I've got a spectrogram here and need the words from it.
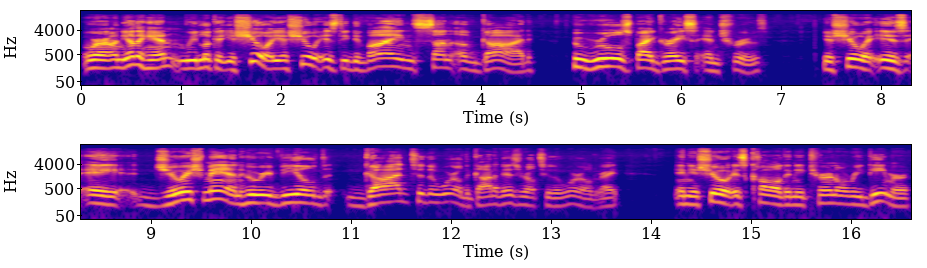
Where, on the other hand, we look at Yeshua. Yeshua is the divine Son of God who rules by grace and truth. Yeshua is a Jewish man who revealed God to the world, the God of Israel to the world, right? And Yeshua is called an eternal redeemer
